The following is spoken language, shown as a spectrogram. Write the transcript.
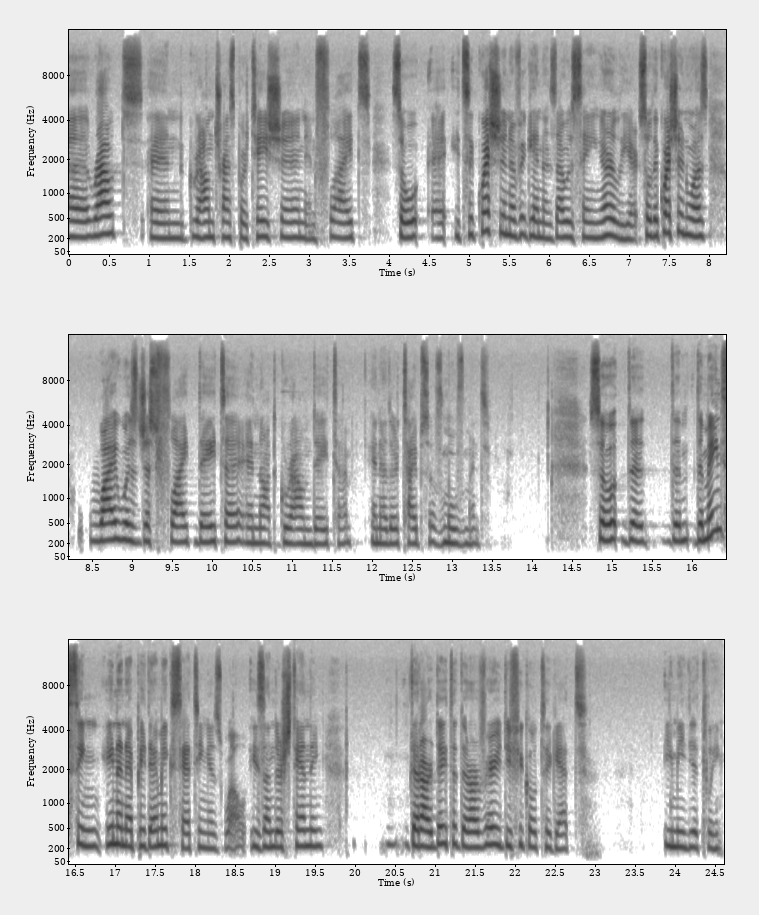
uh, routes and ground transportation and flights. So uh, it's a question of, again, as I was saying earlier, so the question was, why was just flight data and not ground data and other types of movement? So the, the, the main thing in an epidemic setting as well is understanding that are data that are very difficult to get immediately.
